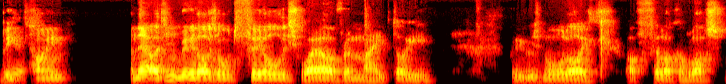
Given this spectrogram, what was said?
big Yeah. time. And now I didn't realise I would feel this way over a mate dying. But it was more like I feel like I've lost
